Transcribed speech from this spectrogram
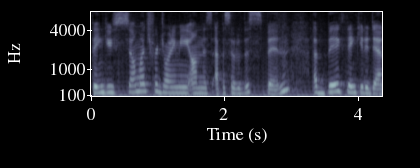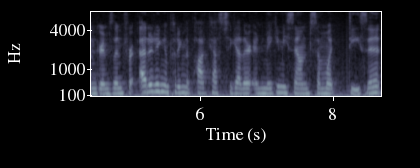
Thank you so much for joining me on this episode of The Spin. A big thank you to Dan Grimsland for editing and putting the podcast together and making me sound somewhat decent.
